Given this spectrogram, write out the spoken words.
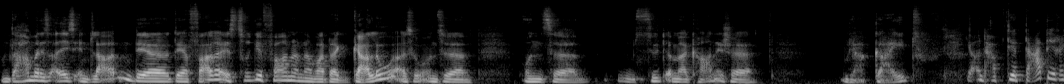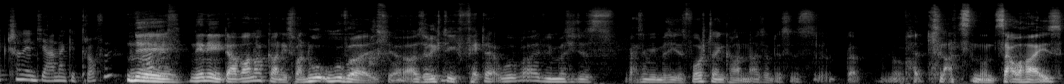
Und da haben wir das alles entladen. Der, der Fahrer ist zurückgefahren und dann war der Gallo, also unser, unser südamerikanischer ja, Guide, ja, und habt ihr da direkt schon Indianer getroffen? Nee, nee, nee, da war noch gar nichts. Es war nur Urwald. ja. Also richtig fetter Urwald, wie man sich das, weiß nicht, wie man sich das vorstellen kann. Also das ist halt Pflanzen und sauheiß,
